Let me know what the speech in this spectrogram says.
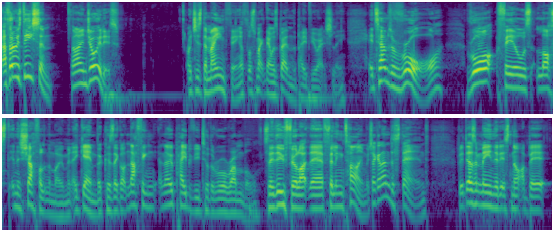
I thought it was decent, and I enjoyed it which is the main thing. I thought SmackDown was better than the pay per view, actually. In terms of Raw, Raw feels lost in the shuffle at the moment, again, because they got nothing, no pay per view till the Royal Rumble. So they do feel like they're filling time, which I can understand, but it doesn't mean that it's not a bit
